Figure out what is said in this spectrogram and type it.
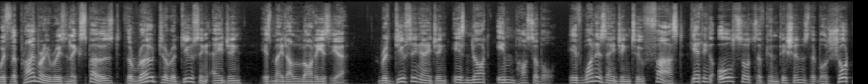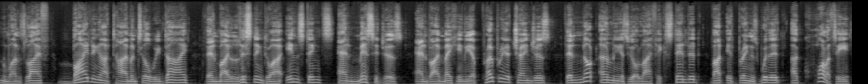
With the primary reason exposed, the road to reducing aging is made a lot easier. Reducing aging is not impossible. If one is aging too fast, getting all sorts of conditions that will shorten one's life, biding our time until we die, then by listening to our instincts and messages and by making the appropriate changes, then not only is your life extended, but it brings with it a quality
